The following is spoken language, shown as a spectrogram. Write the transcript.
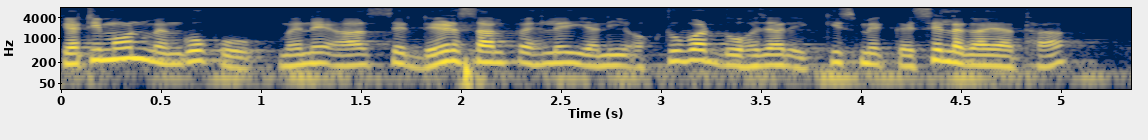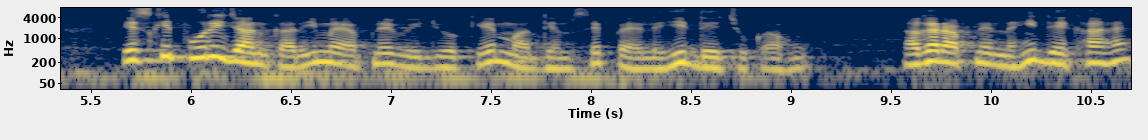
कैटिमोन मैंगो को मैंने आज से डेढ़ साल पहले यानी अक्टूबर 2021 में कैसे लगाया था, इसकी पूरी जानकारी मैं अपने वीडियो के माध्यम से पहले ही दे चुका हूँ। अगर आपने नहीं देखा है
